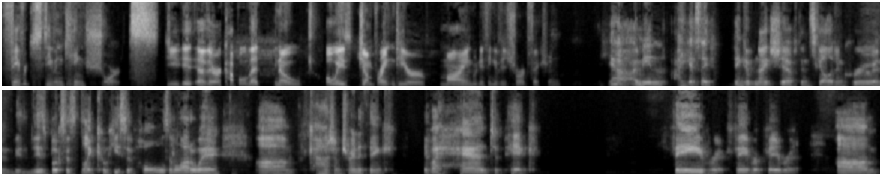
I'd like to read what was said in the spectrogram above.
Favorite Stephen King shorts? Do you, are there a couple that you know always jump right into your mind when you think of his short fiction? Yeah, I mean, I guess I think of Night Shift and Skeleton Crew and these books as like cohesive wholes in a lot of way. Um, gosh, I'm trying to think if I had to pick favorite, favorite, favorite. Um,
